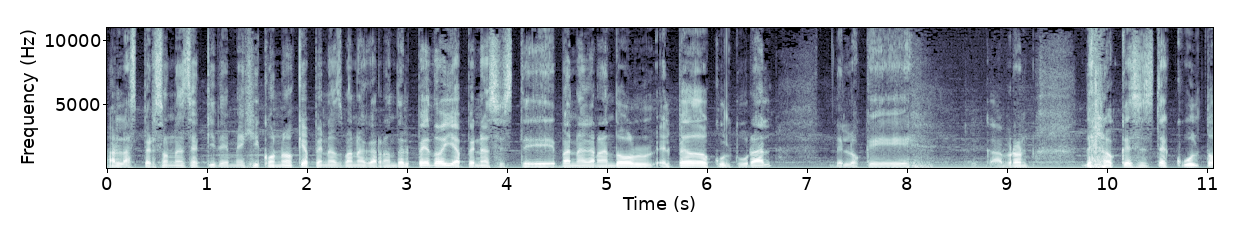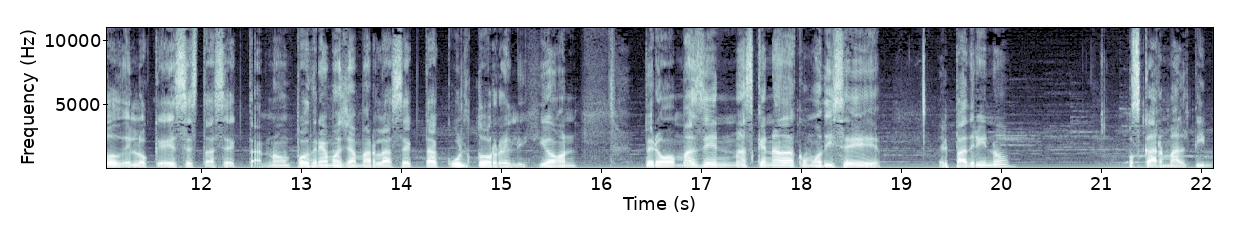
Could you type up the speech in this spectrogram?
A las personas de aquí de México, ¿no? Que apenas van agarrando el pedo y apenas este van agarrando el pedo cultural de lo que cabrón, de lo que es este culto, de lo que es esta secta, ¿no? Podríamos llamarla secta, culto, religión, pero más bien más que nada como dice el padrino Oscar Martín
